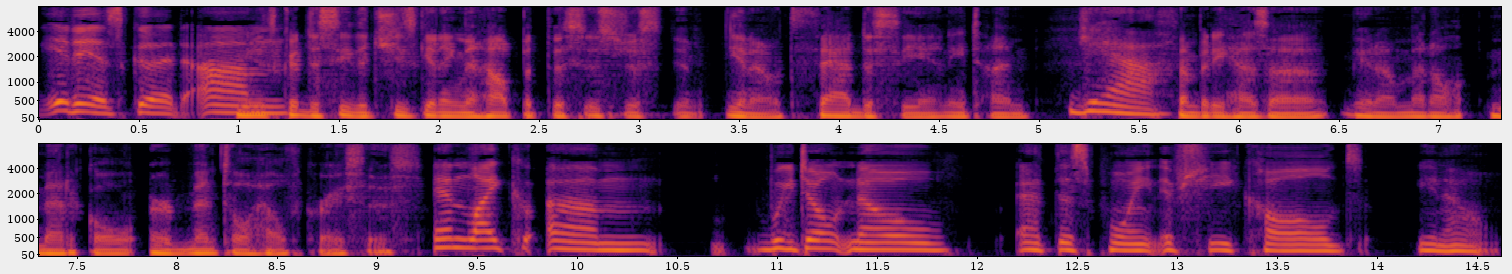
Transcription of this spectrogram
It is good. I Um mean, it's good to see that she's getting the help, but this is just you know it's sad to see anytime yeah. somebody has a you know mental medical or mental health crisis. And like um we don't know at this point if she called, you know,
